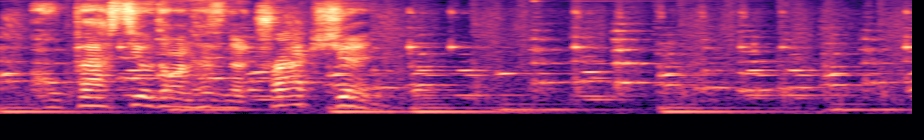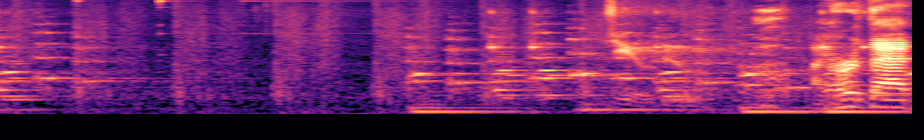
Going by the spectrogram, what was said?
Oh, Bastiodon has an attraction! Heard that!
